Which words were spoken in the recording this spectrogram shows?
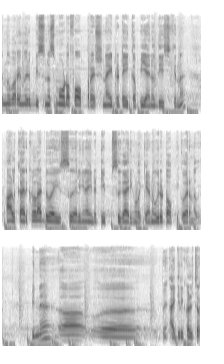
എന്ന് പറയുന്ന ഒരു ബിസിനസ് മോഡ് ഓഫ് ഓപ്പറേഷനായിട്ട് ടേക്കപ്പ് ചെയ്യാൻ ഉദ്ദേശിക്കുന്ന ആൾക്കാർക്കുള്ള അഡ്വൈസ് അല്ലെങ്കിൽ അതിന്റെ ടിപ്സ് കാര്യങ്ങളൊക്കെയാണ് ഒരു ടോപ്പിക്ക് വരണത്. പിന്നെ അഗ്രികൾച്ചർ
